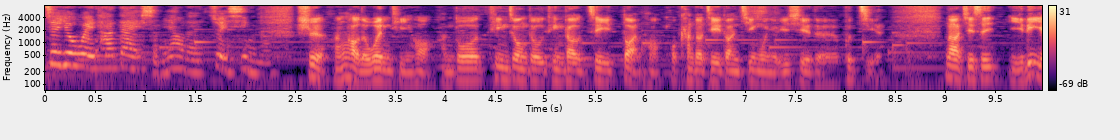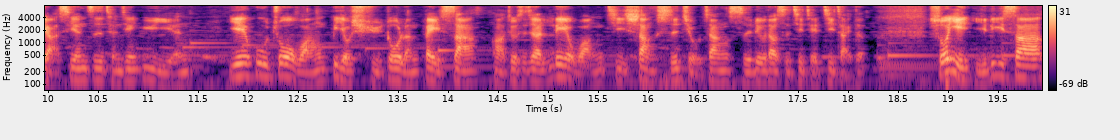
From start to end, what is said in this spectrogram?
这又为他带什么样的罪性呢？是很好的问题哈，很多听众都听到这一段哈，或看到这一段经文有一些的不解。那其实以利亚先知曾经预言耶户作王必有许多人被杀啊，就是在列王记上十九章十六到十七节记载的。所以以利沙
